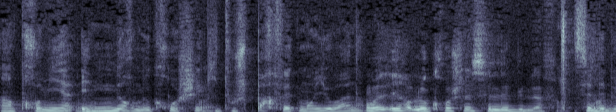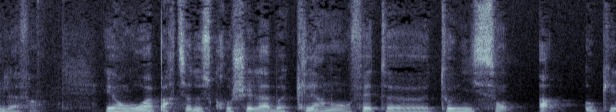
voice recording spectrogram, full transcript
un premier énorme crochet qui touche parfaitement Johan. On va dire, le crochet, c'est le début de la fin. C'est le début de la fin. Et en gros, à partir de ce crochet-là, bah, clairement, en fait, euh, Tony sent ah ok.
